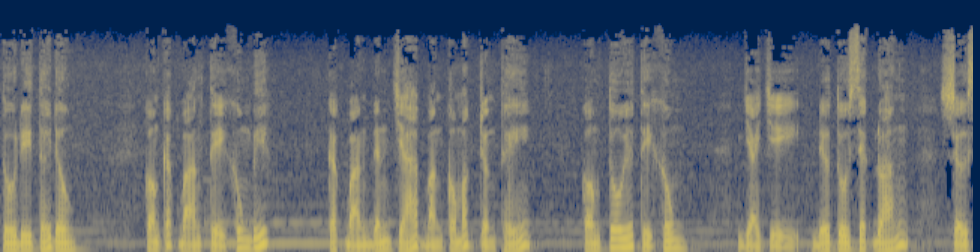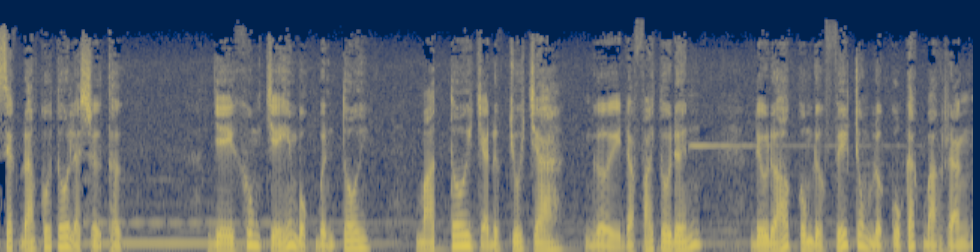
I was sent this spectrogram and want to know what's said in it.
tôi đi tới đâu. Còn các bạn thì không biết, các bạn đánh giá bằng con mắt trần thế, còn tôi thì không. Và chị, nếu tôi xét đoán, sự xét đoán của tôi là sự thật. Vì không chỉ một mình tôi, mà tôi và Đức Chúa Cha, người đã phái tôi đến. Điều đó cũng được viết trong luật của các bạn rằng,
